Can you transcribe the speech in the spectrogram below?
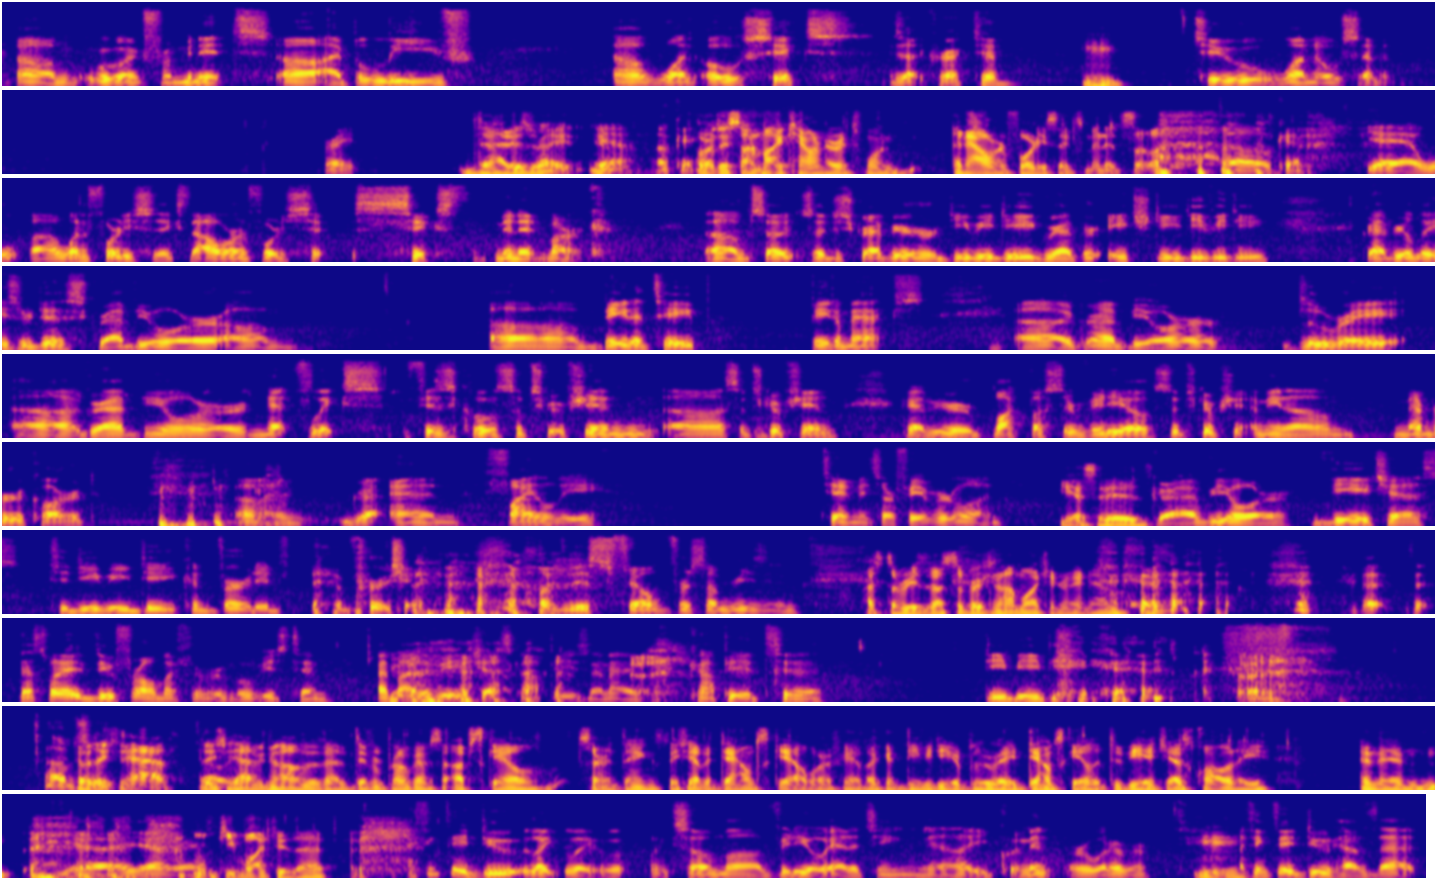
Um, we're going from minute, uh, I believe, uh, 106. Is that correct, Tim? hmm To 107. Right? That is right. Yep. Yeah. Okay. Or at least on my counter, it's one an hour and forty six minutes. So oh, okay. Yeah, yeah. Uh, 146, the hour and 46th minute mark. Um, so, so just grab your DVD, grab your HD DVD, grab your laser disc, grab your um, uh, beta tape, Betamax, uh, grab your Blu-ray, uh, grab your Netflix physical subscription uh, subscription, grab your Blockbuster video subscription. I mean, um, member card, um, gra- and finally, Tim, it's our favorite one. yes, it is. Grab your VHS to DVD converted version of this film for some reason. That's the reason. That's the version I'm watching right now. Yep. That- that- That's what I do for all my favorite movies, Tim. I buy the VHS copies and I copy it to DVD. um, know they should have? They Oh, should have, you know, how they have different programs to upscale certain things. They should have a downscale where if you have like a DVD or Blu-ray, downscale it to VHS quality, and then Yeah, yeah, right. we'll keep watching that. I think they do like like like some uh, video editing uh, equipment or whatever. Mm. I think they do have that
